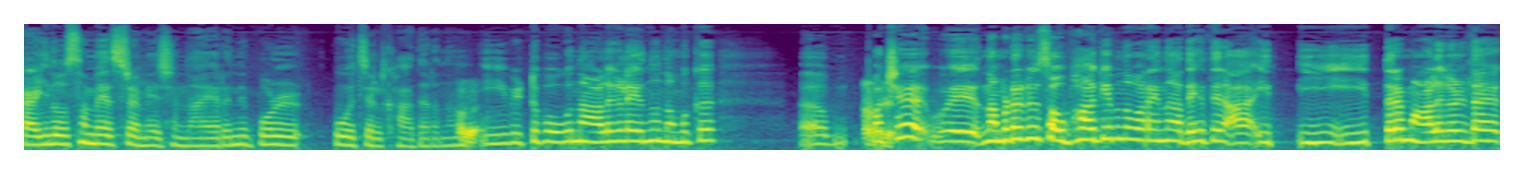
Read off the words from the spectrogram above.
കഴിഞ്ഞ ദിവസം എസ് രമേശൻ നായർ ഇന്നിപ്പോൾ പൂച്ചൽ ഖാദർ. ഈ വിട്ടുപോകുന്ന ആളുകളെയൊന്നും നമുക്ക് പക്ഷേ നമ്മുടെ ഒരു സൗഭാഗ്യം എന്ന് പറയുന്നത് അദ്ദേഹത്തിന് ഈ ഇത്തരം ആളുകളുടെ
